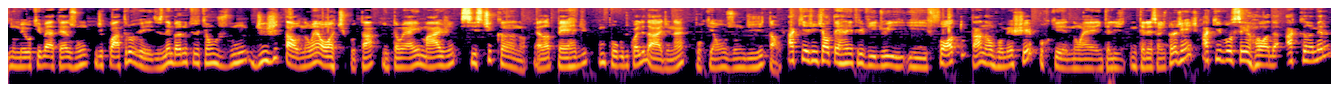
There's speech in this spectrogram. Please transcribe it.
no meu aqui vai até zoom de quatro vezes. Lembrando que isso aqui é um zoom digital, não é ótico, tá? Então é a imagem se esticando. Ela perde um pouco de qualidade, né? Porque é um zoom digital. Aqui a gente alterna entre vídeo e, e foto, tá? Não vou mexer porque não é interessante pra gente. Aqui você roda a câmera,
